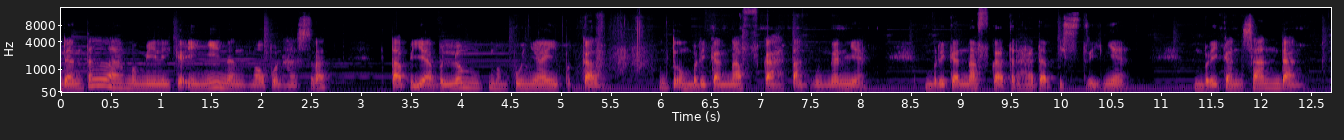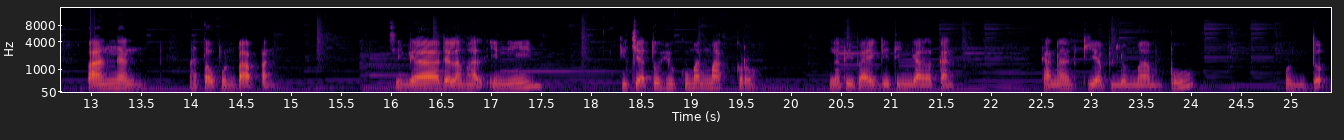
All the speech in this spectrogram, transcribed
dan telah memilih keinginan maupun hasrat, tetapi ia belum mempunyai bekal untuk memberikan nafkah tanggungannya, memberikan nafkah terhadap istrinya, memberikan sandang, pangan, ataupun papan. Sehingga dalam hal ini dijatuhi hukuman makro, lebih baik ditinggalkan karena dia belum mampu untuk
